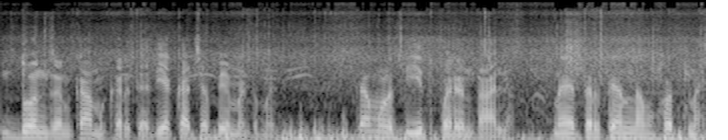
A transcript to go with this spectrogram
दोन जण काम करतात एकाच्या पेमेंटमध्ये त्यामुळे ती इथपर्यंत आल्या. नाहीतर त्यांना होत नाही.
